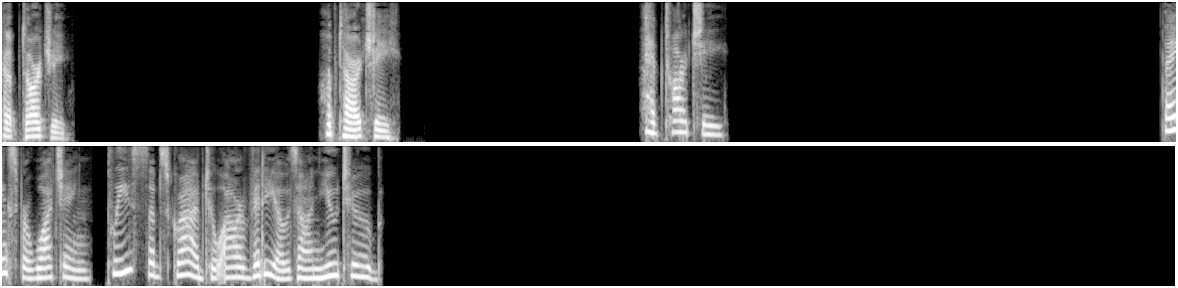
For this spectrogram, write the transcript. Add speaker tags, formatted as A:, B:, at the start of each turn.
A: Heptarchy. Heptarchy.
B: Heptarchy. Thanks for watching. Please subscribe to our videos on YouTube.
